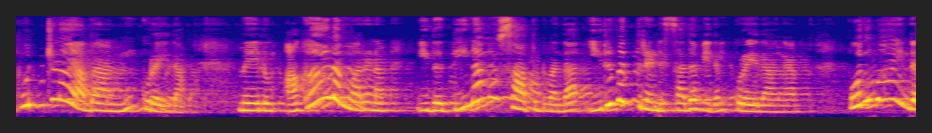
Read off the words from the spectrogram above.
புற்றுநோய் அபாயமும் குறையுதான் மேலும் அகால மரணம் இதை தினமும் சாப்பிட்டு வந்தா இருபத்தி ரெண்டு சதவீதம் குறையுதாங்க. பொதுவாக இந்த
